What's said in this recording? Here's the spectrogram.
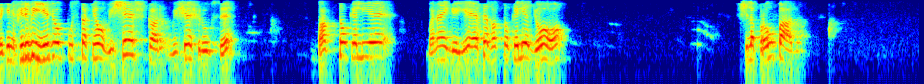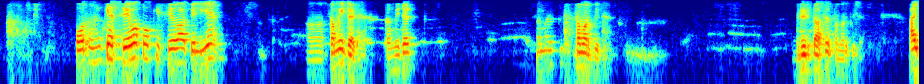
लेकिन फिर भी ये जो पुस्तक है वो विशेष कर विशेष रूप से भक्तों के लिए बनाई गई है ऐसे भक्तों के लिए जो शिला प्रभुपाद और उनके सेवकों की सेवा के लिए कमिटेड है कमिटेड समर्पित है दृढ़ता से समर्पित है I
